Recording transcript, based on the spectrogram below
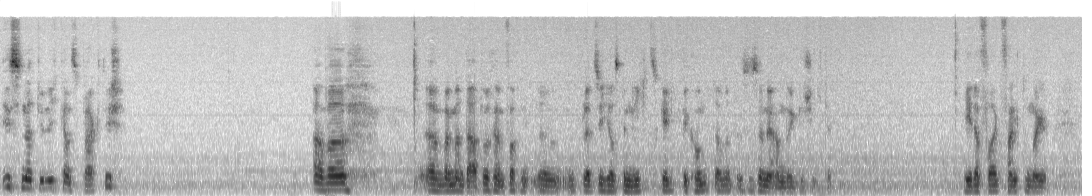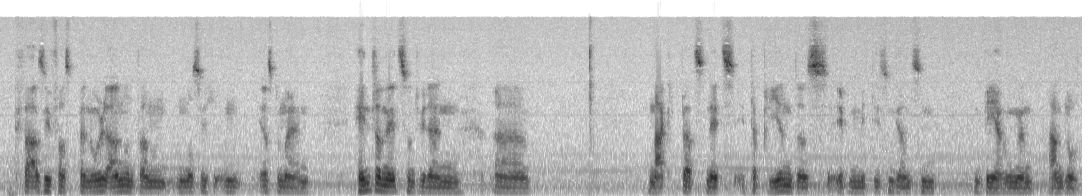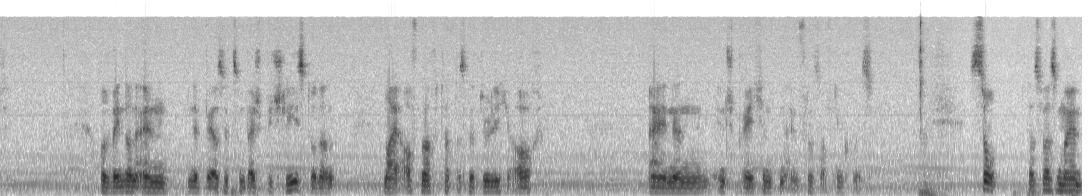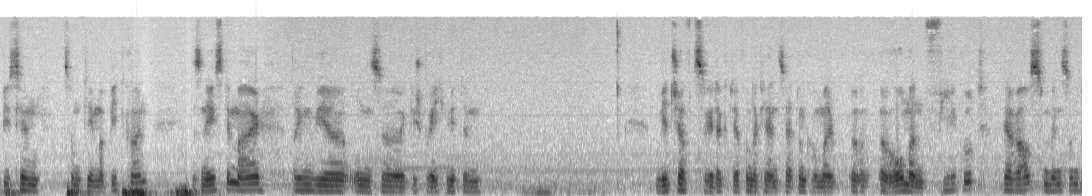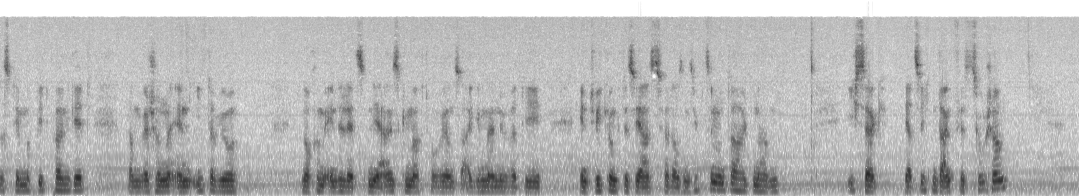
Ist natürlich ganz praktisch, aber äh, weil man dadurch einfach äh, plötzlich aus dem Nichts Geld bekommt, aber das ist eine andere Geschichte. Jeder Volk fängt einmal quasi fast bei Null an und dann muss ich erst einmal ein Händlernetz und wieder ein äh, Marktplatznetz etablieren, das eben mit diesen ganzen Währungen handelt. Und wenn dann ein, eine Börse zum Beispiel schließt oder neu aufmacht, hat das natürlich auch einen entsprechenden Einfluss auf den Kurs. So, das war es mal ein bisschen zum Thema Bitcoin. Das nächste Mal bringen wir unser Gespräch mit dem Wirtschaftsredakteur von der kleinen Zeitung Roman Feelgood heraus, wenn es um das Thema Bitcoin geht. Da haben wir schon ein Interview noch am Ende letzten Jahres gemacht, wo wir uns allgemein über die Entwicklung des Jahres 2017 unterhalten haben. Ich sage herzlichen Dank fürs Zuschauen.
